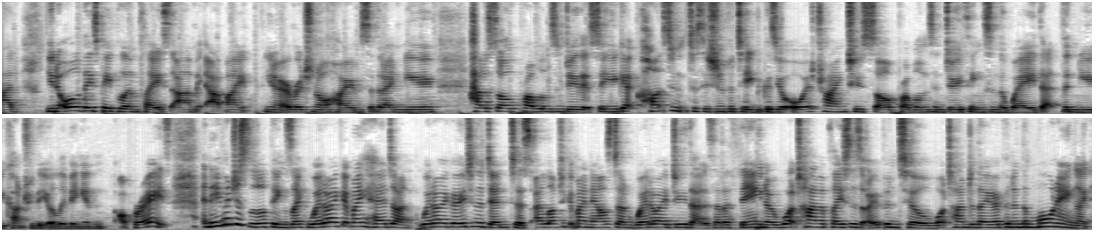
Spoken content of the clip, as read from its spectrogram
had, you know, all of these people in place um, at my, you know, original home so that I knew how to solve problems and do this. So you get constant decision fatigue because you're always trying to solve problems and do things in the way that the new country that you're living in operates. And even just little things like where do I get my hair done? Where do I go to the dentist? I love to get my nails done. Where do I do that? Is that a thing? You know, what time are places open till? What time do they open in the morning? Like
